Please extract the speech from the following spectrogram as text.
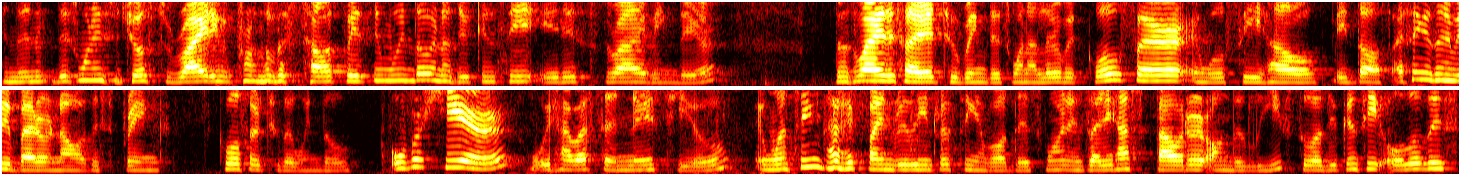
and then this one is just right in front of the south facing window and as you can see it is thriving there. That's why I decided to bring this one a little bit closer and we'll see how it does. I think it's gonna be better now this spring, closer to the window. Over here, we have a senecio. And one thing that I find really interesting about this one is that it has powder on the leaves. So as you can see, all of this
